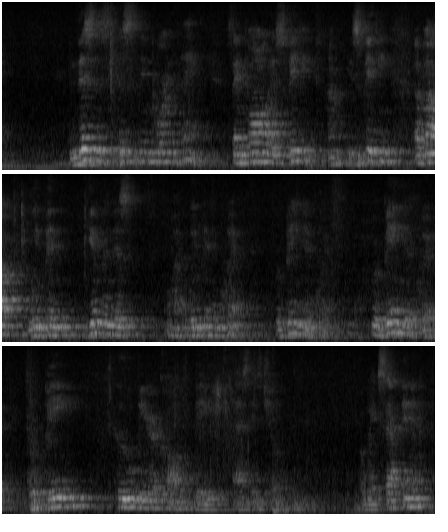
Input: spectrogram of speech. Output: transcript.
And this is this is the important thing. St. Paul is speaking we've been given this, what? We've been equipped. We're being equipped. We're being equipped to be who we are called to be as his children. Are we accepting it?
